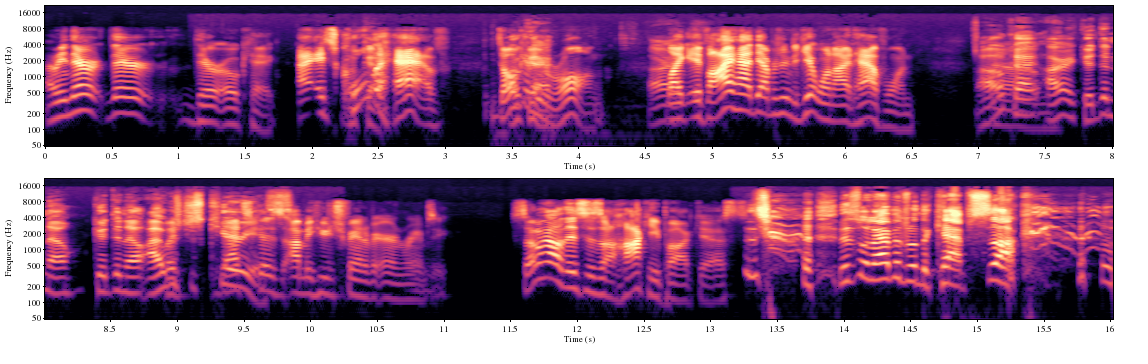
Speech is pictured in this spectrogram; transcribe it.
I mean, they're they're they're okay. It's cool Okay. to have. Don't get me wrong. Right. Like if I had the opportunity to get one, I'd have one. okay, um, all right, good to know. Good to know. I was just That's curious. because I'm a huge fan of Aaron Ramsey. Somehow this is a hockey podcast. this is what happens when the Caps suck. we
